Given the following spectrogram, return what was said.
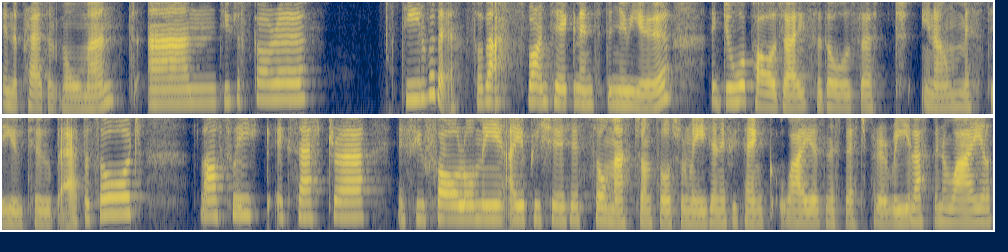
in the present moment and you just gotta deal with it. So that's what I'm taking into the new year. I do apologise for those that, you know, missed a YouTube episode last week, etc. If you follow me, I appreciate it so much on social media. And if you think, why isn't this bitch put a reel up in a while?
